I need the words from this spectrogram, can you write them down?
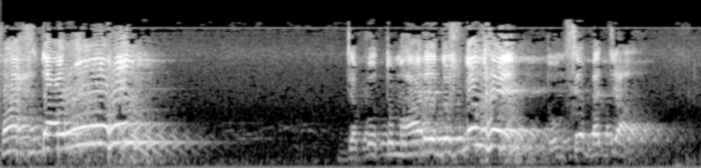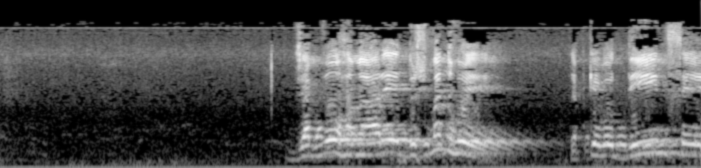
فاہدارو جب وہ تمہارے دشمن ہیں تو ان سے بچ جاؤ۔ جب وہ ہمارے دشمن ہوئے، جبکہ وہ دین سے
